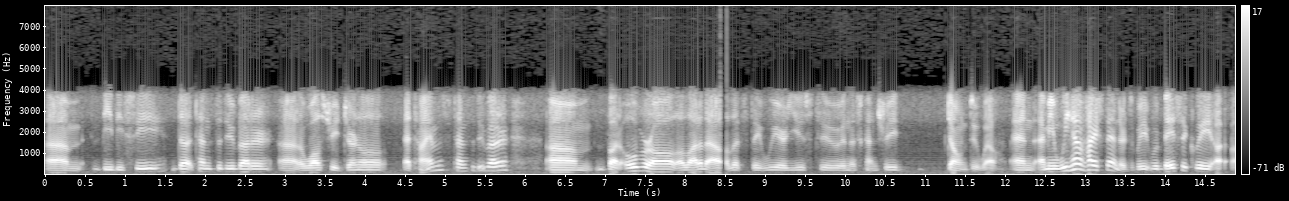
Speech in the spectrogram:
Um, BBC do, tends to do better. Uh, the Wall Street Journal at times tends to do better. Um, but overall, a lot of the outlets that we are used to in this country don't do well. And I mean, we have high standards. We, we're basically uh, uh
